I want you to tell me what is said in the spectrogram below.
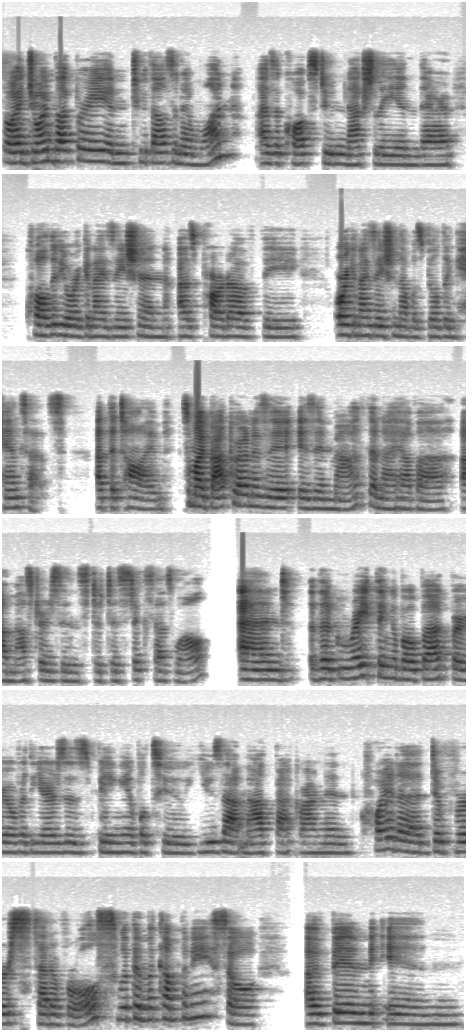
So I joined BlackBerry in 2001 as a co-op student actually in their quality organization as part of the organization that was building handsets at the time. So my background is is in math and I have a, a master's in statistics as well. And the great thing about BlackBerry over the years is being able to use that math background in quite a diverse set of roles within the company. So I've been in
